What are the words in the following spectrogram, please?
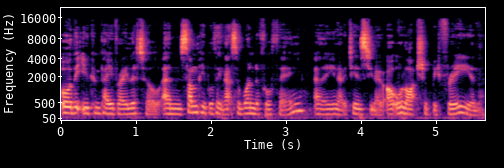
or that you can pay very little. And some people think that's a wonderful thing. Uh, you know it is you know all art should be free. And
